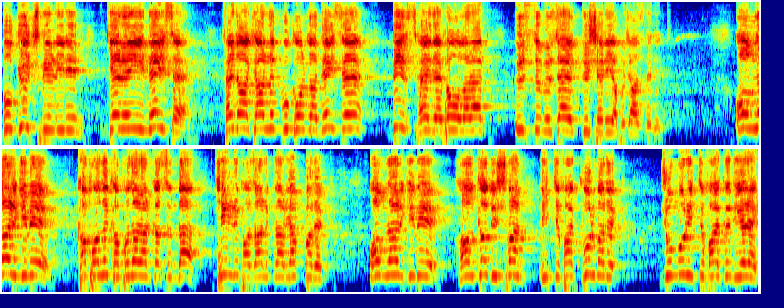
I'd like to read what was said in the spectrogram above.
bu güç birliğinin gereği neyse, fedakarlık bu konuda neyse biz HDP olarak üstümüze düşeni yapacağız dedik. Onlar gibi kapalı kapılar arkasında kirli pazarlıklar yapmadık. Onlar gibi halka düşman ittifak kurmadık. Cumhur İttifakı diyerek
